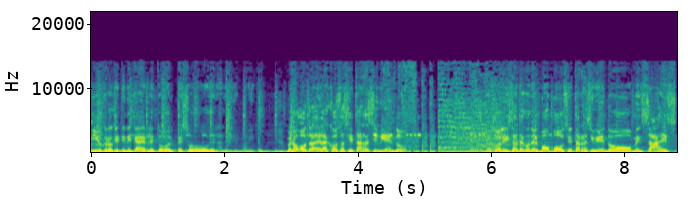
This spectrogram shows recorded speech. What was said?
y yo creo que tiene que caerle todo el peso de la ley, hermanito. Bueno, otra de las cosas, si estás recibiendo, actualízate con el bombo, si estás recibiendo mensajes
